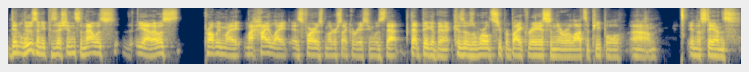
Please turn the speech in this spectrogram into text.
didn't lose any positions. And that was yeah, that was probably my my highlight as far as motorcycle racing was that that big event because it was a World Superbike race and there were lots of people um, in the stands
